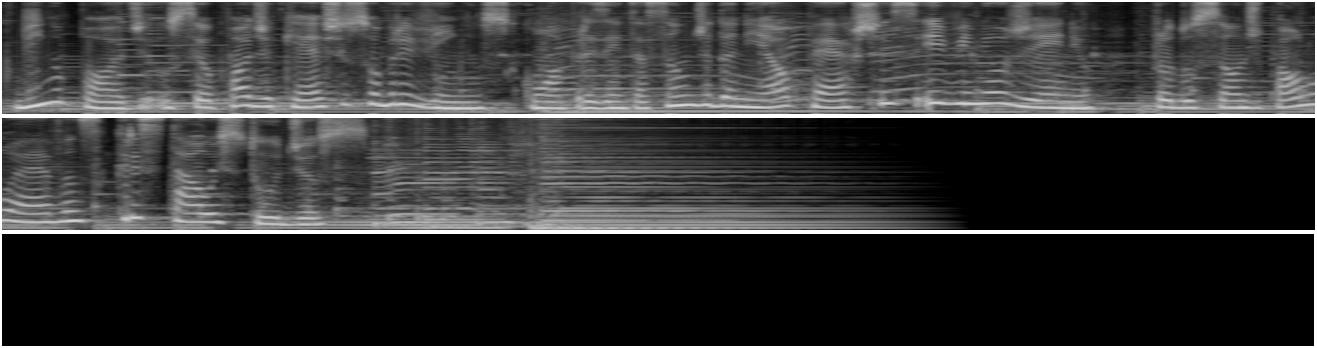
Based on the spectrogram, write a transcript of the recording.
Vinho Pod, o seu podcast sobre vinhos, com a apresentação de Daniel Perches e Vini Eugênio, produção de Paulo Evans, Cristal Studios.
